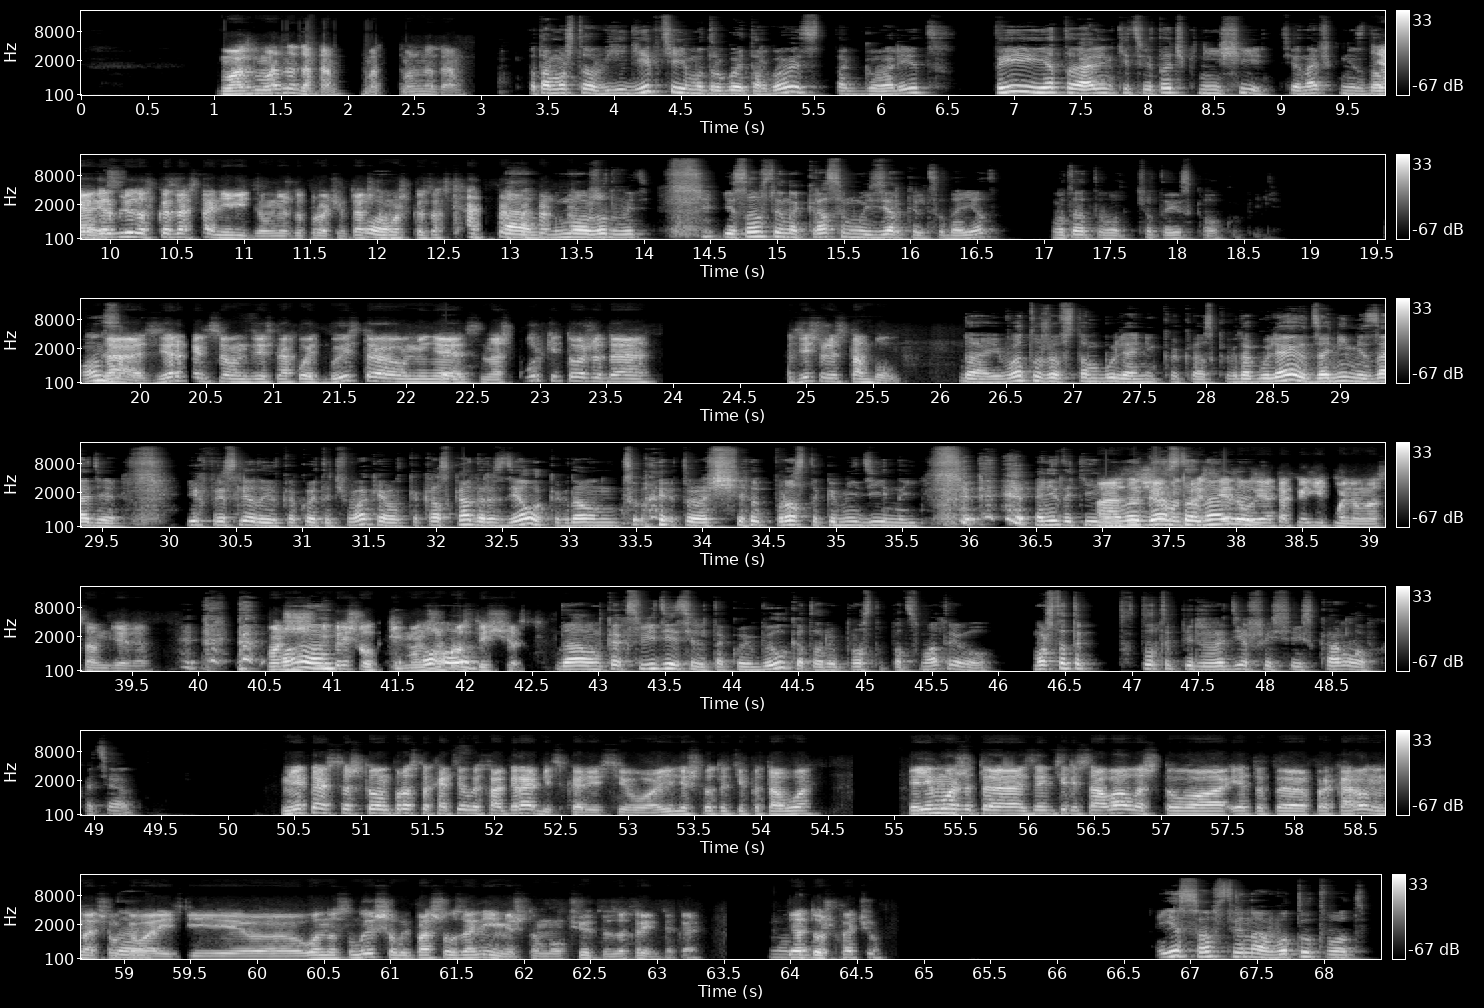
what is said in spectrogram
Возможно, да. Возможно, да. Потому что в Египте ему другой торговец так говорит, ты это аленький цветочек не ищи, тебе нафиг не сдалось. Я верблюда в Казахстане видел, между прочим, так О. что может Казахстан. А, может быть. И, собственно, как раз ему зеркальце дает. Вот это вот, что ты искал купить. Он да, зеркальце он здесь находит быстро, он меняется да. на шкурке тоже, да. Здесь уже Стамбул. Да, и вот уже в Стамбуле они как раз, когда гуляют, за ними сзади их преследует какой-то чувак. Я вот как раз кадр сделал, когда он это вообще просто комедийный. Они такие а зачем он преследовал, я так и не понял на самом деле. Он же не пришел к ним, он, же просто исчез. Да, он как свидетель такой был, который просто подсматривал. Может, это кто-то переродившийся из Карлов, хотя... Мне кажется, что он просто хотел их ограбить, скорее всего, или что-то типа того. Или, может, э, заинтересовало, что этот э, про корону начал да. говорить, и э, он услышал и пошел за ними, что, мол, что это за хрень такая. Ну, Я да. тоже хочу. И, собственно, вот тут вот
